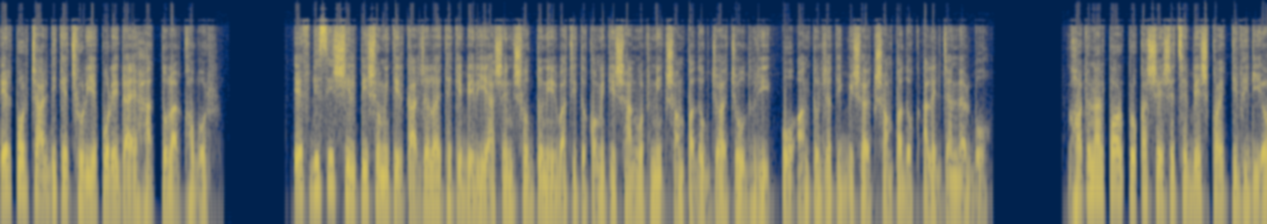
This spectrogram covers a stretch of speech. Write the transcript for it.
এরপর চারদিকে ছড়িয়ে পড়ে গায়ে হাত তোলার খবর। এফডিসির শিল্পী সমিতির কার্যালয় থেকে বেরিয়ে আসেন সদ্য নির্বাচিত কমিটির সাংগঠনিক সম্পাদক জয় চৌধুরী ও আন্তর্জাতিক বিষয়ক সম্পাদক আলেকজান্ডার বো। ঘটনার পর প্রকাশ্যে এসেছে বেশ কয়েকটি ভিডিও।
